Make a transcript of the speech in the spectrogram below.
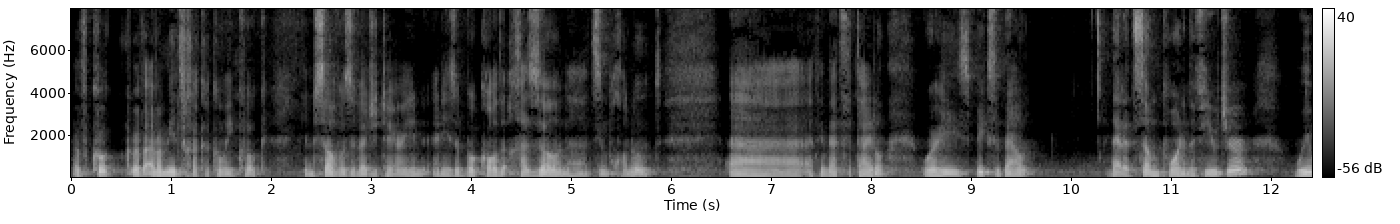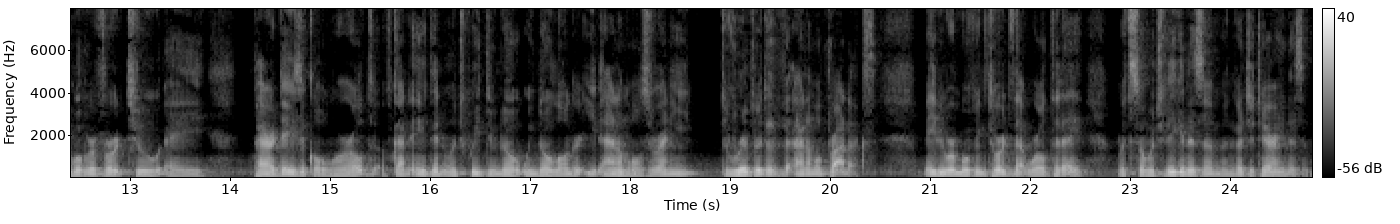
Rav Kook, Rav Avram Yitzchak Kook, himself was a vegetarian, and he has a book called Chazon Tzimchonut. Uh, I think that's the title, where he speaks about that at some point in the future, we will revert to a paradisical world of Gan Eden, in which we do no, we no longer eat animals or any derivative animal products. Maybe we're moving towards that world today with so much veganism and vegetarianism.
